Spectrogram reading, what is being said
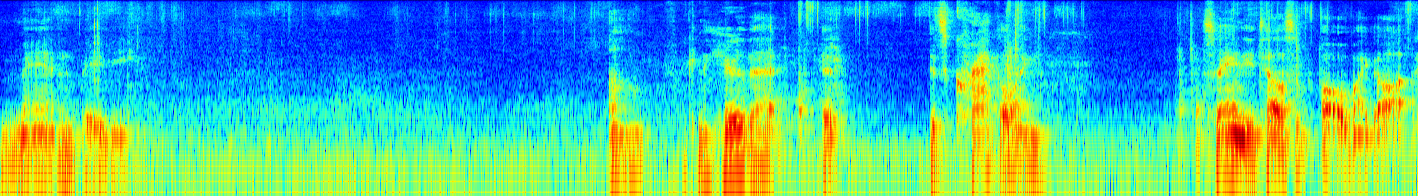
Man, baby. Oh, if I can hear that. It, it's crackling. So Andy, tell us. Oh my God.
